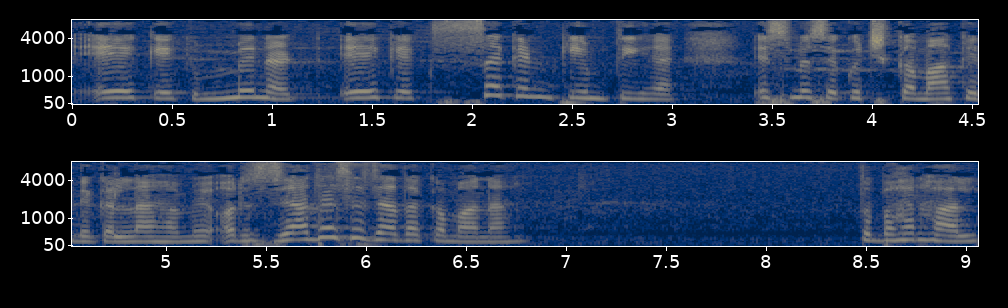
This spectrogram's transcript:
ایک ایک منٹ، ایک ایک سیکنڈ قیمتی ہے۔ اس میں سے کچھ کما کے نکلنا ہے ہمیں اور زیادہ سے زیادہ کمانا ہے۔ تو بہرحال،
